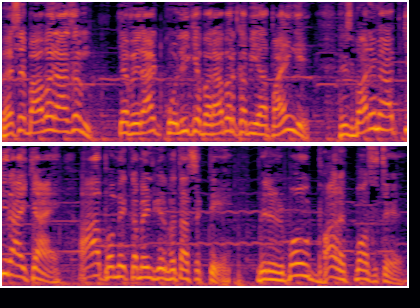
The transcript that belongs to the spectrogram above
वैसे बाबर आज़म, क्या विराट कोहली के बराबर कभी आ पाएँगे? इस बारे में आपकी राय क्या है? आप हमें कमेंट कर बता सकते हैं। मेरी रिपोर्ट, भारत पॉजिटिव।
